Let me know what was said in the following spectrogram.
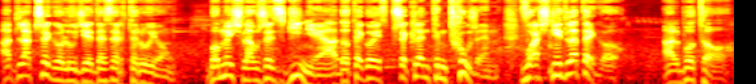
A dlaczego ludzie dezerterują? Bo myślał, że zginie, a do tego jest przeklętym tchórzem. Właśnie dlatego. Albo to.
